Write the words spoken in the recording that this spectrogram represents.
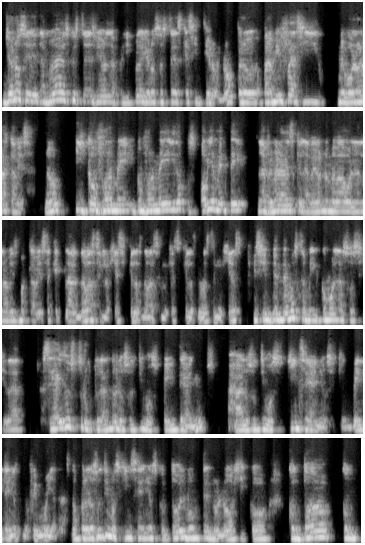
yo no sé, la primera vez que ustedes vieron la película, yo no sé ustedes qué sintieron, ¿no? Pero para mí fue así, me voló la cabeza, ¿no? Y conforme, conforme he ido, pues obviamente la primera vez que la veo no me va a volar la misma cabeza que las nuevas trilogías y que las nuevas trilogías y que las nuevas trilogías. Y si entendemos también cómo la sociedad se ha ido estructurando en los últimos 20 años, a los últimos 15 años, y que en 20 años me fui muy atrás, ¿no? Pero los últimos 15 años, con todo el boom tecnológico, con todo, con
